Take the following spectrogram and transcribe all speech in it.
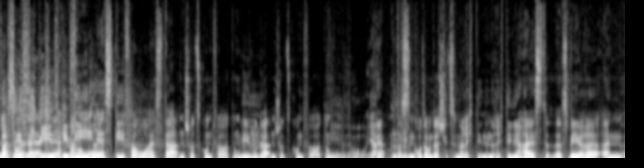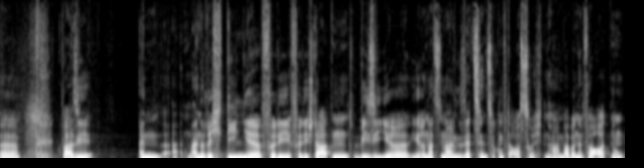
was Lass ist die. DSGVO? DSGVO heißt Datenschutzgrundverordnung, EU-Datenschutzgrundverordnung. DSGVO, ja. Ja, das ist ein großer Unterschied zu einer Richtlinie. Eine Richtlinie heißt, das wäre ein äh, quasi ein, eine Richtlinie für die, für die Staaten, wie sie ihre, ihre nationalen Gesetze in Zukunft auszurichten haben. Aber eine Verordnung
